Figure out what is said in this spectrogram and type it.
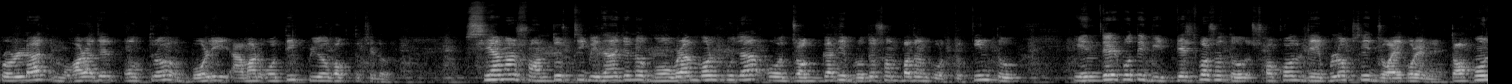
প্রহ্লাদ মহারাজের পুত্র বলি আমার অতি প্রিয় ভক্ত ছিল। সে আমার সন্তুষ্টি বিধানের জন্য গৌব্রাহ্মণ পূজা ও যজ্ঞাদি ব্রত সম্পাদন করত। কিন্তু ইন্দ্রের প্রতি বিদ্বেষবশত সকল দেবলোক সে জয় করে নেয়। তখন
